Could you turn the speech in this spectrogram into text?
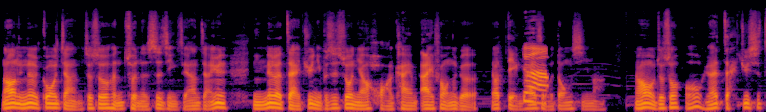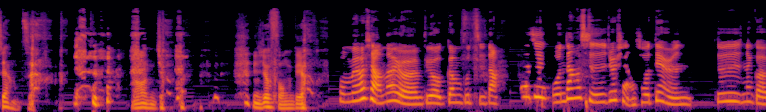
然后你那个跟我讲，就说很蠢的事情怎样讲，因为你那个载具，你不是说你要划开 iPhone 那个要点开什么东西吗？然后我就说，哦，原来载具是这样子。啊，然后你就 你就疯掉，我没有想到有人比我更不知道，但是我当时就想说，店员就是那个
